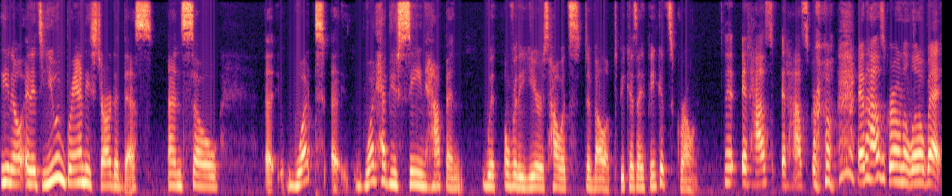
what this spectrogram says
you know, and it's you and Brandi started this, and so uh, what uh, what have you seen happen with over the years? How it's developed? Because I think it's grown. It, it has it has grown it has grown a little bit.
